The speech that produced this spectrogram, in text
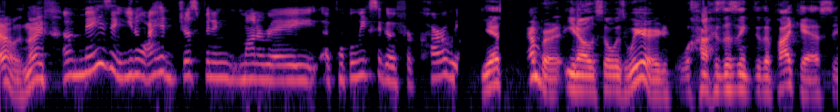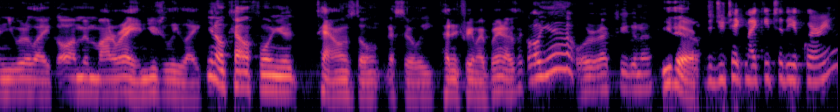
Yeah, it was nice. Amazing. You know, I had just been in Monterey a couple weeks ago for Car Week. Yes, remember, you know, so it was weird. I was listening to the podcast and you were like, oh, I'm in Monterey. And usually, like, you know, California towns don't necessarily penetrate my brain. I was like, oh, yeah, we're actually going to be there. Did you take Mikey to the aquarium?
